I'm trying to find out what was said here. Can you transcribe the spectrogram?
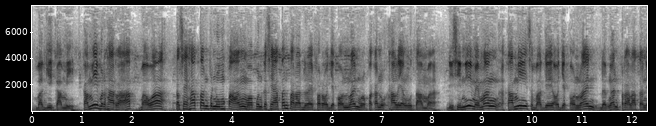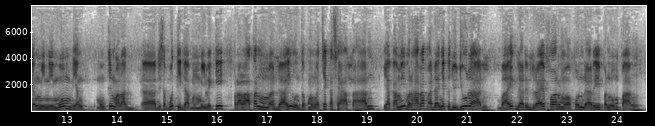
bagi kami. Kami berharap bahwa kesehatan penumpang maupun kesehatan para driver ojek online merupakan hal yang utama. Di sini memang kami sebagai ojek online dengan peralatan yang minimum yang mungkin malah e, disebut tidak memiliki peralatan memadai untuk mengecek kesehatan, ya kami berharap adanya kejujuran baik dari driver maupun dari penumpang.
